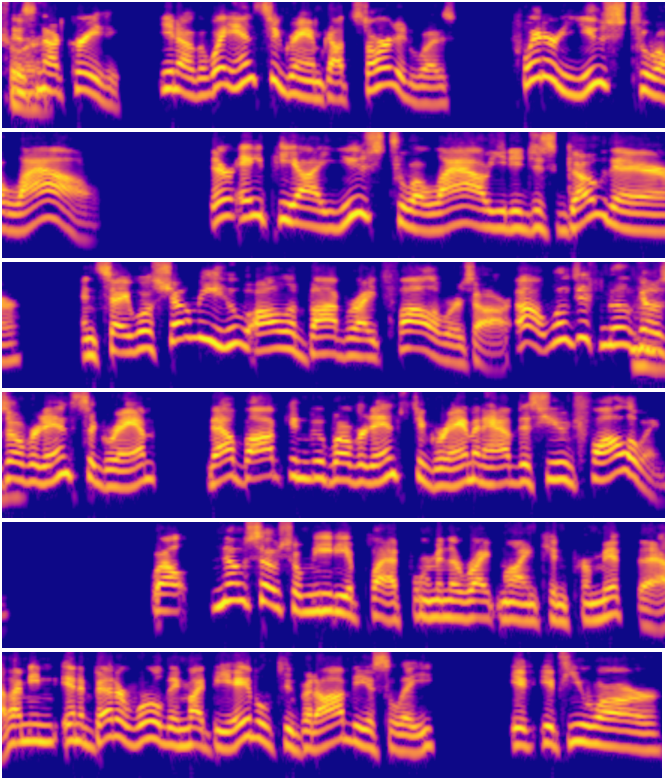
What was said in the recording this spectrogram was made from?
sure. It's not crazy. You know, the way Instagram got started was Twitter used to allow, their API used to allow you to just go there and say, well, show me who all of Bob Wright's followers are. Oh, we'll just move mm-hmm. those over to Instagram. Now Bob can move over to Instagram and have this huge following. Well, no social media platform in their right mind can permit that. I mean, in a better world, they might be able to, but obviously, if if you are,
